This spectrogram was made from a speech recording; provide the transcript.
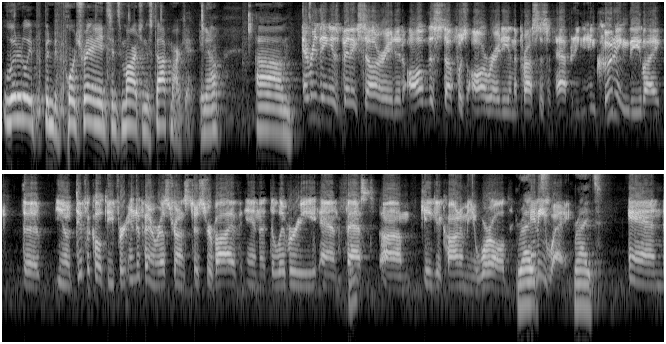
literally been portrayed since March in the stock market. You know, everything has been accelerated. All of this stuff was already in the process of happening, including the like the you know difficulty for independent restaurants to survive in a delivery and fast um, gig economy world. right? Anyway, right? and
